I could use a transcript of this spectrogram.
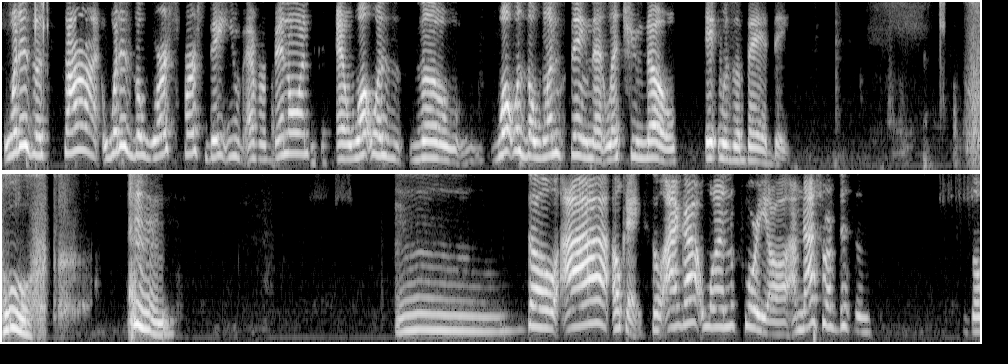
what is a sign what is the worst first date you've ever been on and what was the what was the one thing that let you know it was a bad date Whew. mm, so i okay so i got one for y'all i'm not sure if this is the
